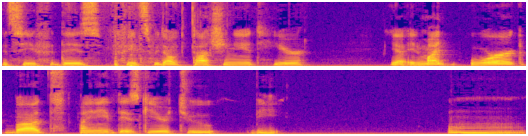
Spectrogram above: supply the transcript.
Let's see if this fits without touching it here. Yeah it might work but I need this gear to be um,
